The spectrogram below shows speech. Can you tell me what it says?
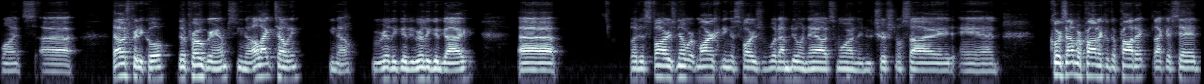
once. Uh, that was pretty cool. The programs, you know, I like Tony, you know, really good, really good guy. Uh, but as far as network marketing, as far as what I'm doing now, it's more on the nutritional side. And of course, I'm a product of the product, like I said,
